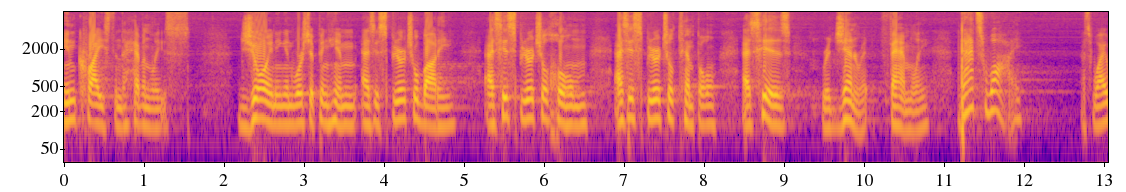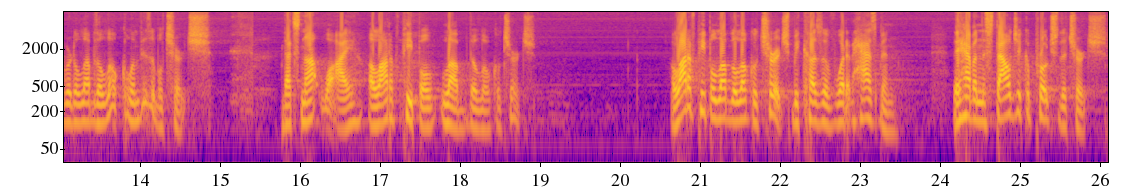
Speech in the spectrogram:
in Christ in the heavenlies, joining and worshiping Him as His spiritual body, as His spiritual home, as His spiritual temple, as His regenerate family. That's why that's why we're to love the local and visible church. That's not why a lot of people love the local church. A lot of people love the local church because of what it has been. They have a nostalgic approach to the church.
